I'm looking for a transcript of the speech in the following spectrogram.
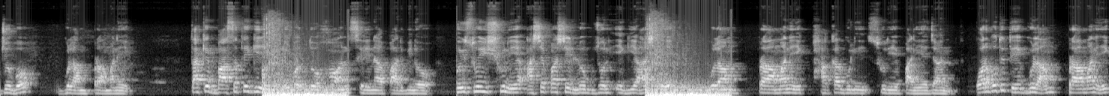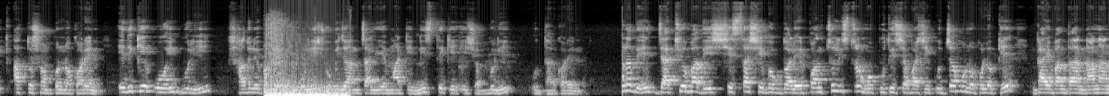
যুবক গোলাম প্রামাণিক। তাকে বাঁচাতে গিয়ে গুলিবদ্ধ হন সেলিনা পারবিনও হইসই শুনে আশেপাশের লোকজন এগিয়ে আসলে গোলাম প্রামাণিক ফাঁকা গুলি ছুড়িয়ে পালিয়ে যান। পরবর্তীতে গোলাম প্রামাণিক আত্মসম্পন্ন করেন। এদিকে ওই গুলি সাদুলেপুরের পুলিশ অভিযান চালিয়ে মাটির নিচ থেকে এইসব গুলি উদ্ধার করেন। বাংলাদেশ জাতীয়বাদী স্বেচ্ছাসেবক দলের পঞ্চল্লিশতম প্রতিষ্ঠা বার্ষিক উদযাপন উপলক্ষে গাইবান্ধা নানান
